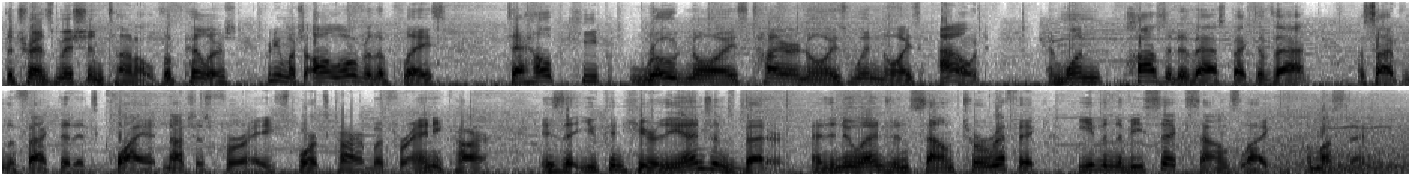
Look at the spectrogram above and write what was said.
the transmission tunnel, the pillars, pretty much all over the place to help keep road noise, tire noise, wind noise out. And one positive aspect of that, aside from the fact that it's quiet, not just for a sports car, but for any car, is that you can hear the engines better. And the new engines sound terrific. Even the V6 sounds like a Mustang.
